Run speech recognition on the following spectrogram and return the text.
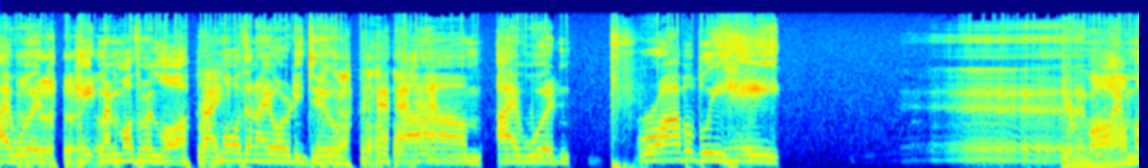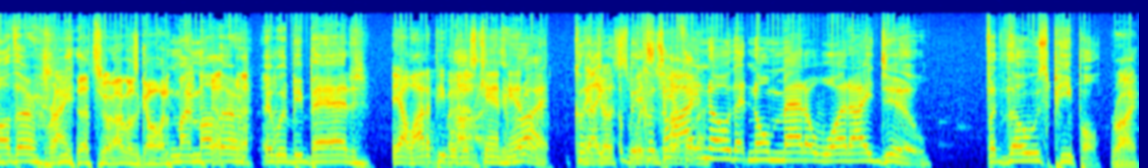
I would hate my mother-in-law Right. more than I already do. um, I would probably hate Your mom, my mother. Right. That's where I was going. My mother. it would be bad. Yeah, a lot of people just can't handle right. it. Because I, because be I to- know that no matter what I do for those people, Right.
